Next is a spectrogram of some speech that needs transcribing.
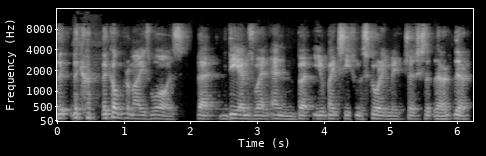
the, the the compromise was that DMs went in, but you might see from the scoring matrix that they're they're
